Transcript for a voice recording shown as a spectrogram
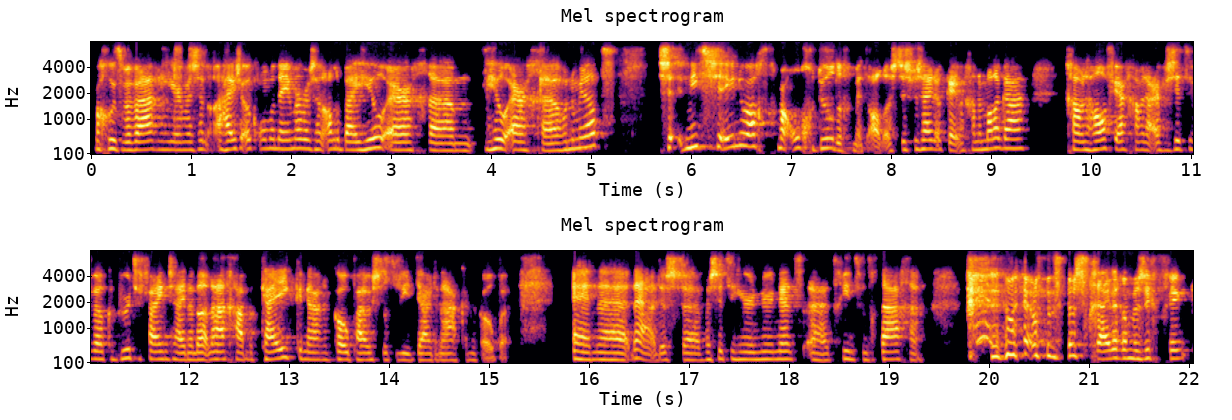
Maar goed, we waren hier. We zijn, hij is ook ondernemer. We zijn allebei heel erg, um, heel erg uh, hoe noem je dat? Niet zenuwachtig, maar ongeduldig met alles. Dus we zeiden, oké, we gaan naar Malaga. Gaan we een half jaar gaan we daar even zitten, welke buurten fijn zijn. En daarna gaan we kijken naar een koophuis, dat we die het jaar daarna kunnen kopen. En uh, nou ja, dus uh, we zitten hier nu net uh, 23 dagen. we hebben dus vrijdag bezichtiging.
